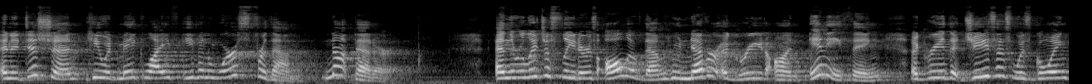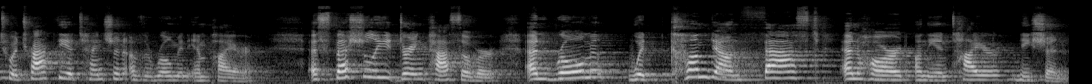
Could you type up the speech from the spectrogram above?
In addition, he would make life even worse for them, not better. And the religious leaders, all of them who never agreed on anything, agreed that Jesus was going to attract the attention of the Roman Empire, especially during Passover. And Rome would come down fast and hard on the entire nation.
